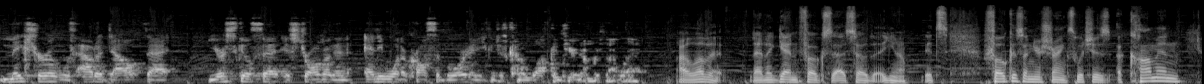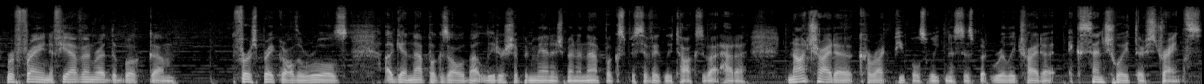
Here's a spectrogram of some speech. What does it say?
make sure without a doubt that your skill set is stronger than anyone across the board, and you can just kind of walk into your numbers that way. I love it. And again, folks, uh, so the, you know, it's focus on your strengths, which is a common refrain. If you haven't read the book, um, First Break All the Rules. Again, that book is all about leadership and management, and that book specifically talks about how to not try to correct people's weaknesses, but really try to accentuate their strengths,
